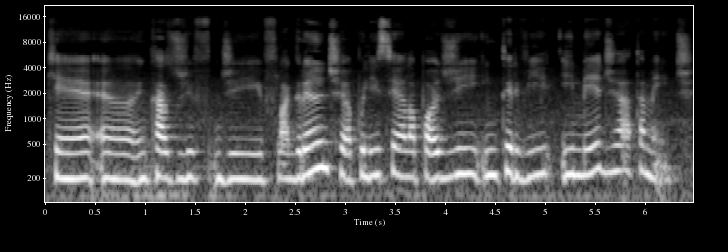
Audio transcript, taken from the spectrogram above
que é uh, em caso de, de flagrante, a polícia ela pode intervir imediatamente.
